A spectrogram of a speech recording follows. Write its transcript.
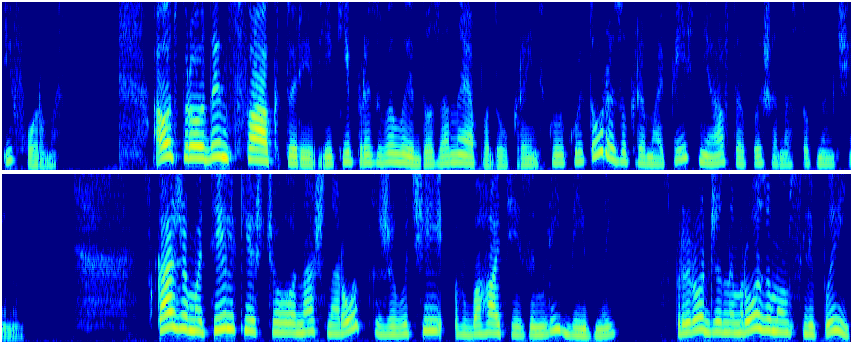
і форми. А от про один з факторів, які призвели до занепаду української культури, зокрема пісні, автор пише наступним чином. Скажемо тільки, що наш народ, живучи в багатій землі, бідний, з природженим розумом сліпий,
